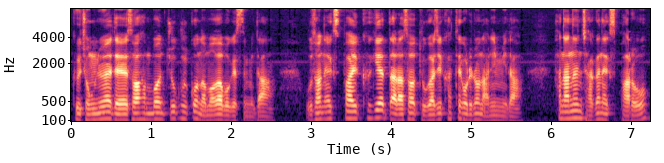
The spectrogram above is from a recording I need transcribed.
그 종류에 대해서 한번 쭉 훑고 넘어가 보겠습니다. 우선 X파의 크기에 따라서 두 가지 카테고리로 나뉩니다. 하나는 작은 X파로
